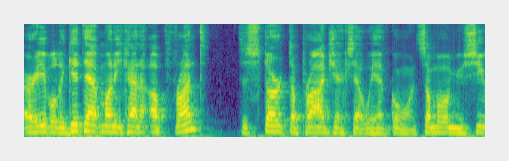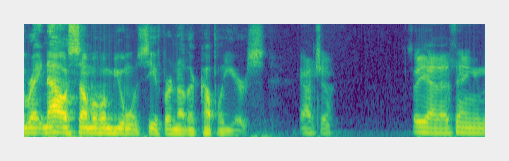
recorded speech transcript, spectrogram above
are able to get that money kind of up front to start the projects that we have going. Some of them you see right now, some of them you won't see for another couple of years. Gotcha. So yeah, that thing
